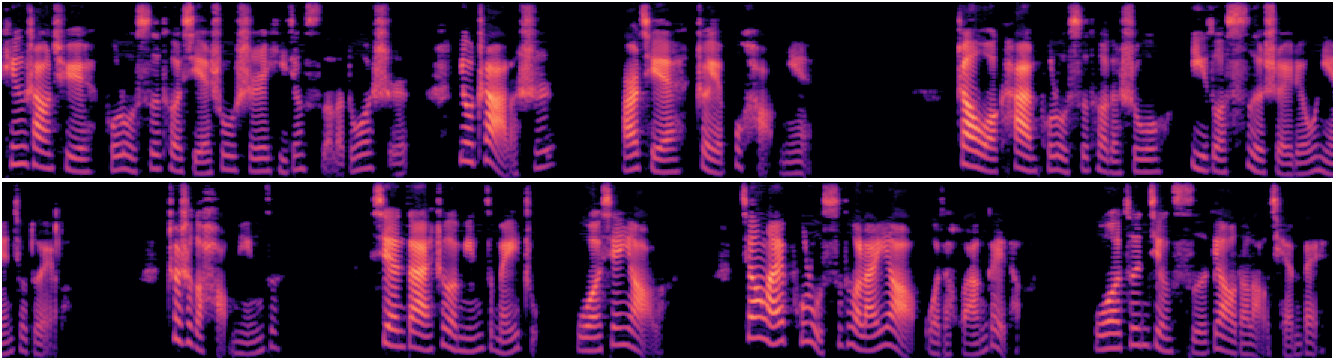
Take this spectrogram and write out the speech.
听上去，普鲁斯特写书时已经死了多时，又诈了尸，而且这也不好念。照我看，普鲁斯特的书译作《似水流年》就对了，这是个好名字。现在这名字没主，我先要了，将来普鲁斯特来要，我再还给他。我尊敬死掉的老前辈。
